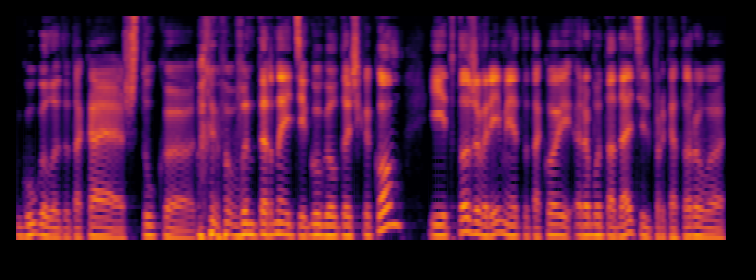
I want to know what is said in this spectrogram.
Google это такая штука в интернете google.com, и в то же время это такой работодатель, про которого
